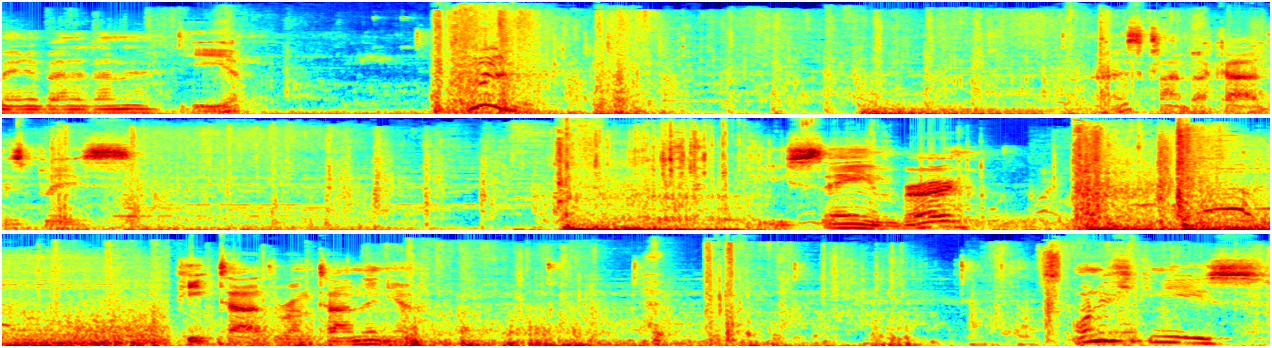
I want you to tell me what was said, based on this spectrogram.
A banner down there? Yep. Alright, let's climb back out of this place. What are you saying, bro? Peeked out at the wrong time, didn't you? I wonder if you can use...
